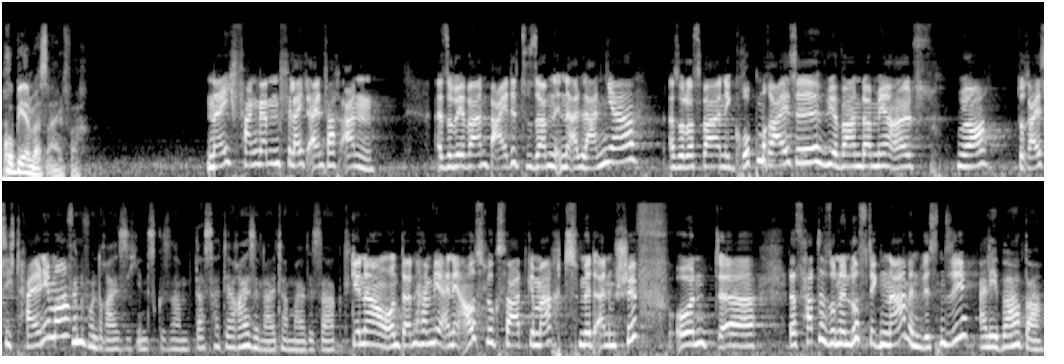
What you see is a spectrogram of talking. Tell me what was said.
Probieren wir es einfach. Na, ich fange dann vielleicht einfach an. Also wir waren beide zusammen in Alanya. Also das war eine Gruppenreise. Wir waren da mehr als, ja, 30 Teilnehmer. 35 insgesamt. Das hat der Reiseleiter mal gesagt. Genau. Und dann haben wir eine Ausflugsfahrt gemacht mit einem Schiff. Und äh, das hatte so einen lustigen Namen, wissen Sie? Alibaba.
